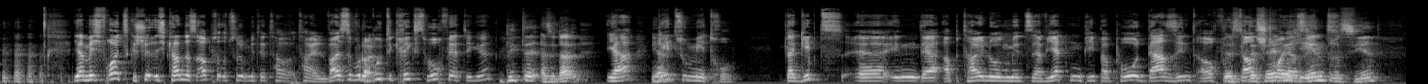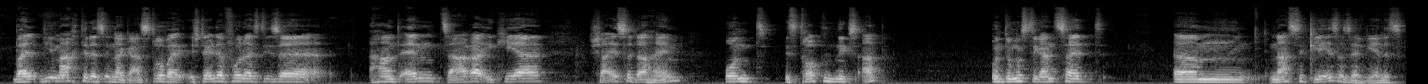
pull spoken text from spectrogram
Ja, mich freut's. Geschirr- Ich kann das absolut mit dir teilen. Weißt du, wo du gute kriegst, hochwertige? Bitte, also da. Ja, Ja. geh zu Metro. Da gibt's äh, in der Abteilung mit Servietten, Pipapo, da sind auch, wo Das, das Salzstreuer eh sind. interessiert, weil wie macht ihr das in der Gastro? Weil stell dir vor, dass diese H&M, Zara, Ikea Scheiße daheim und es trocknet nichts ab und du musst die ganze Zeit ähm, nasse Gläser servieren. Das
